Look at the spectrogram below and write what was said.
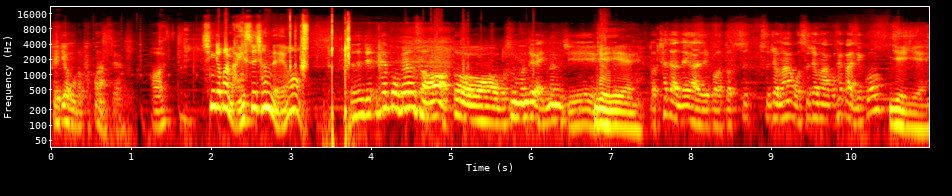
배경으로 바꿔놨어요. 아, 신경을 많이 쓰셨네요. 그래서 이제 해보면서 또 무슨 문제가 있는지 예, 예. 또 찾아내가지고 또 수, 수정하고 수정하고 해가지고 예, 예.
